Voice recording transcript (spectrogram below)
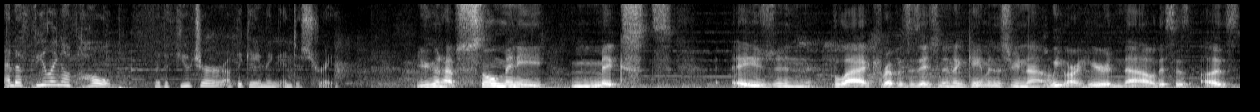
And a feeling of hope for the future of the gaming industry. You're gonna have so many mixed Asian, black representation in the game industry now. We are here now. This is us.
